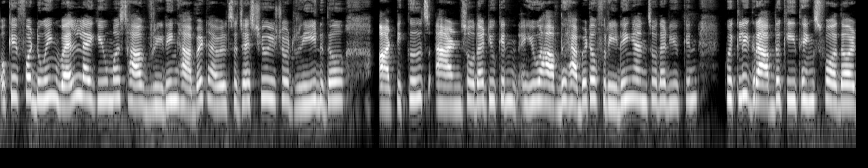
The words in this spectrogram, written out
Okay for doing well like you must have reading habit. I will suggest you you should read the articles and so that you can you have the habit of reading and so that you can quickly grab the key things for the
